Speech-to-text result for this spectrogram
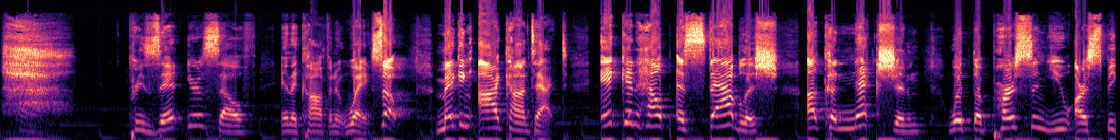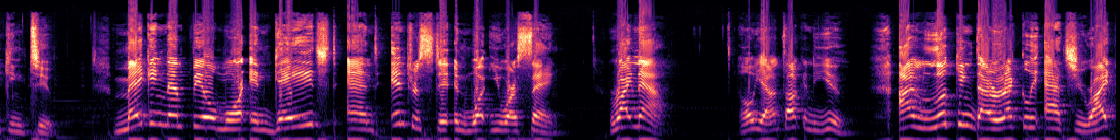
present yourself in a confident way. So, making eye contact, it can help establish a connection with the person you are speaking to making them feel more engaged and interested in what you are saying. Right now, oh yeah, I'm talking to you. I'm looking directly at you, right?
